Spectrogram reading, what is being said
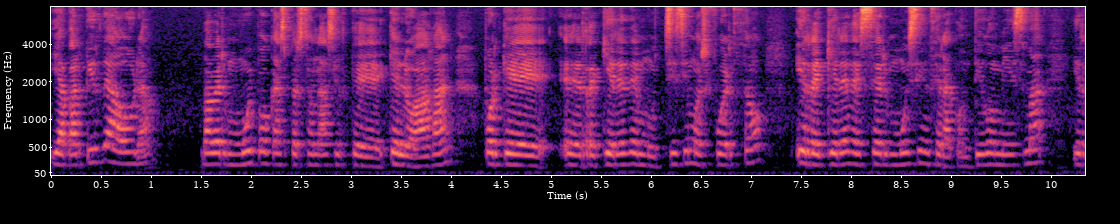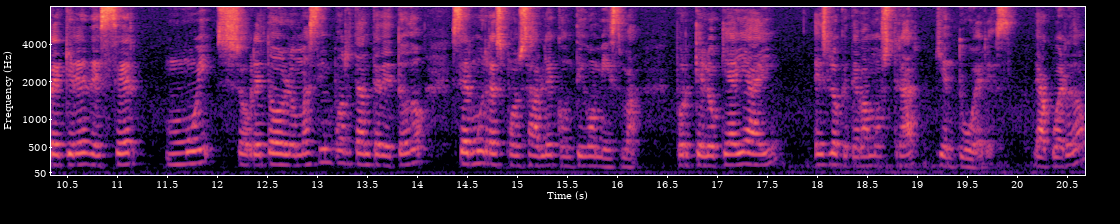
Y a partir de ahora va a haber muy pocas personas que, que lo hagan porque eh, requiere de muchísimo esfuerzo y requiere de ser muy sincera contigo misma y requiere de ser muy, sobre todo lo más importante de todo, ser muy responsable contigo misma, porque lo que hay ahí es lo que te va a mostrar quién tú eres, ¿de acuerdo?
